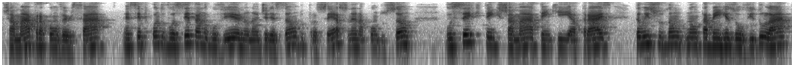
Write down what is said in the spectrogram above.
chamar para conversar. Né? Sempre quando você está no governo, na direção do processo, né, na condução, você que tem que chamar, tem que ir atrás. Então, isso não está bem resolvido lá.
